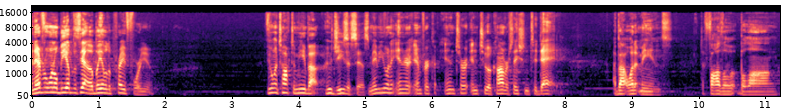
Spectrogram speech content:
And everyone will be able to see that. They'll be able to pray for you. If you want to talk to me about who Jesus is, maybe you want to enter, enter into a conversation today about what it means to follow, belong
